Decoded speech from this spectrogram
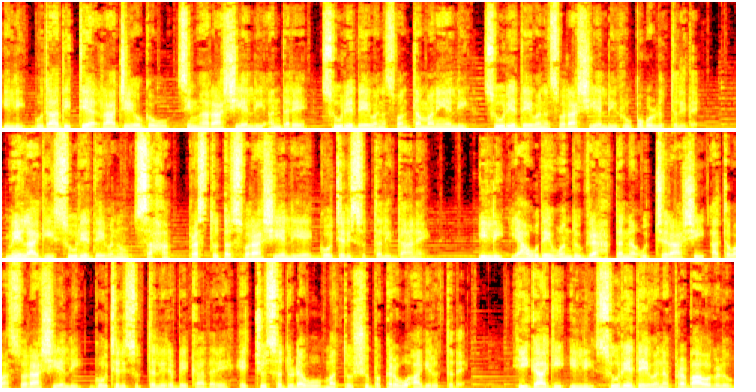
ಇಲ್ಲಿ ಬುಧಾದಿತ್ಯ ರಾಜಯೋಗವು ಸಿಂಹ ರಾಶಿಯಲ್ಲಿ ಅಂದರೆ ಸೂರ್ಯದೇವನ ಸ್ವಂತ ಮನೆಯಲ್ಲಿ ಸೂರ್ಯದೇವನ ಸ್ವರಾಶಿಯಲ್ಲಿ ರೂಪುಗೊಳ್ಳುತ್ತಲಿದೆ. ಮೇಲಾಗಿ ಸೂರ್ಯದೇವನು ಸಹ ಪ್ರಸ್ತುತ ಸ್ವರಾಶಿಯಲ್ಲಿಯೇ ಗೋಚರಿಸುತ್ತಲಿದ್ದಾನೆ. ಇಲ್ಲಿ ಯಾವುದೇ ಒಂದು ಗ್ರಹ ತನ್ನ ಉಚ್ಚರಾಶಿ ಅಥವಾ ಸ್ವರಾಶಿಯಲ್ಲಿ ಗೋಚರಿಸುತ್ತಲಿರಬೇಕಾದರೆ ಹೆಚ್ಚು ಸದೃಢವೂ ಮತ್ತು ಶುಭಕರವೂ ಆಗಿರುತ್ತದೆ. ಹೀಗಾಗಿ ಇಲ್ಲಿ ಸೂರ್ಯದೇವನ ಪ್ರಭಾವಗಳು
